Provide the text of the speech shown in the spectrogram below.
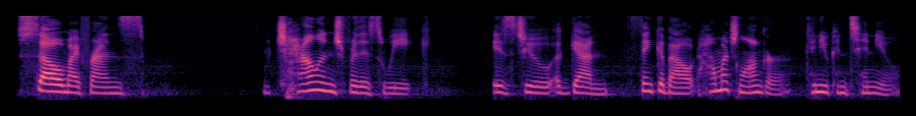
So, my friends, your challenge for this week is to, again, think about how much longer can you continue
